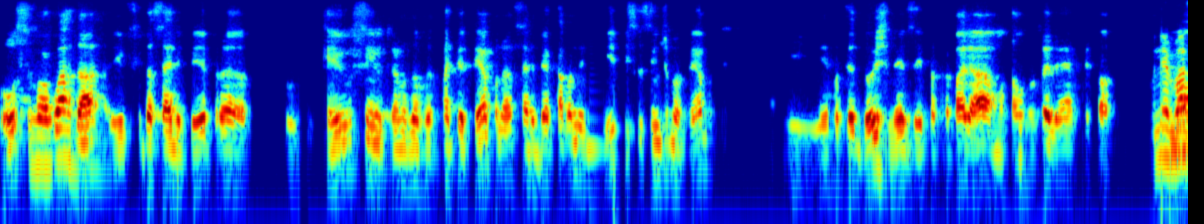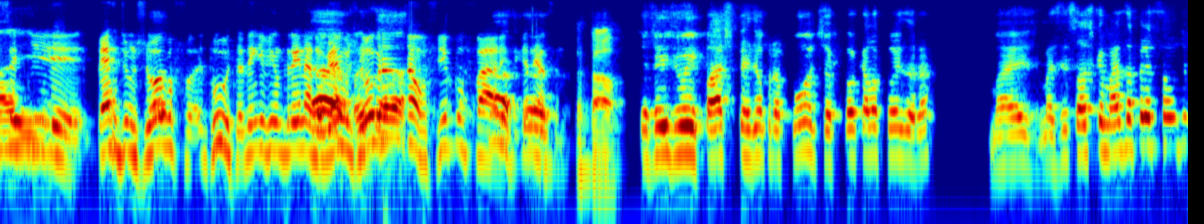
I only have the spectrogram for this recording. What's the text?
ou se vão aguardar aí, o fim da Série B para. Porque aí, sim, o treinador vai ter tempo, né? A Série B acaba no início assim, de novembro. E aí vou ter dois meses aí para trabalhar, montar um novo elenco e tal. O negócio Mas... é que perde um jogo, é. puta, tem que vir um treinador, é, ganha um jogo, é. não, fica o Faro, é, fica nessa. Total. Você veio de um empate, perdeu para a ponte, já ficou aquela coisa, né? Mas, mas isso eu acho que é mais a pressão de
